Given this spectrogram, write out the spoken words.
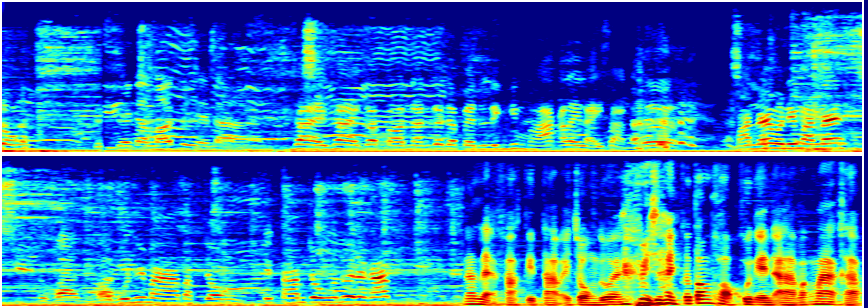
จง เจอกันร้อยปีเอ็นอาใช่ใช่ก็ตอนนั้นก็จะเป็นลิงคินพาร์คอะไรหลายสัตว์เออมันไหมวันนี้มันไหมถูกว่าขอบคุณที่มาปักจง ติดตามจงกันด้วยนะครับนั่นแหละฝากติดตามไอจงด้วย ไม่ใช่ก็ต้องขอบคุณ NR มากๆครับ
